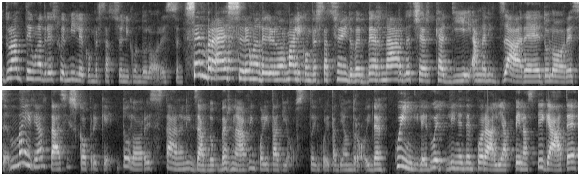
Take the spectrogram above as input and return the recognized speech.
durante una delle sue mille conversazioni con Dolores. Sembra essere una delle normali conversazioni dove Bernard cerca di analizzare Dolores, ma in realtà si scopre che Dolores sta analizzando Bernard in qualità di host, in qualità di androide. Quindi le due linee temporali appena spiegate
